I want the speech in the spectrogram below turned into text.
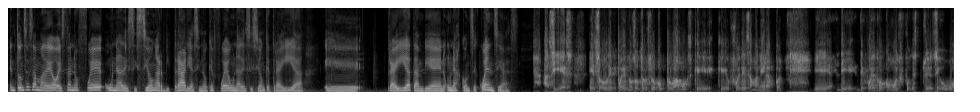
Entonces, Amadeo, esta no fue una decisión arbitraria, sino que fue una decisión que traía, eh, traía también unas consecuencias. Así es. Eso después nosotros lo comprobamos que, fue de esa manera. Pues eh, de, después, como este, se hubo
